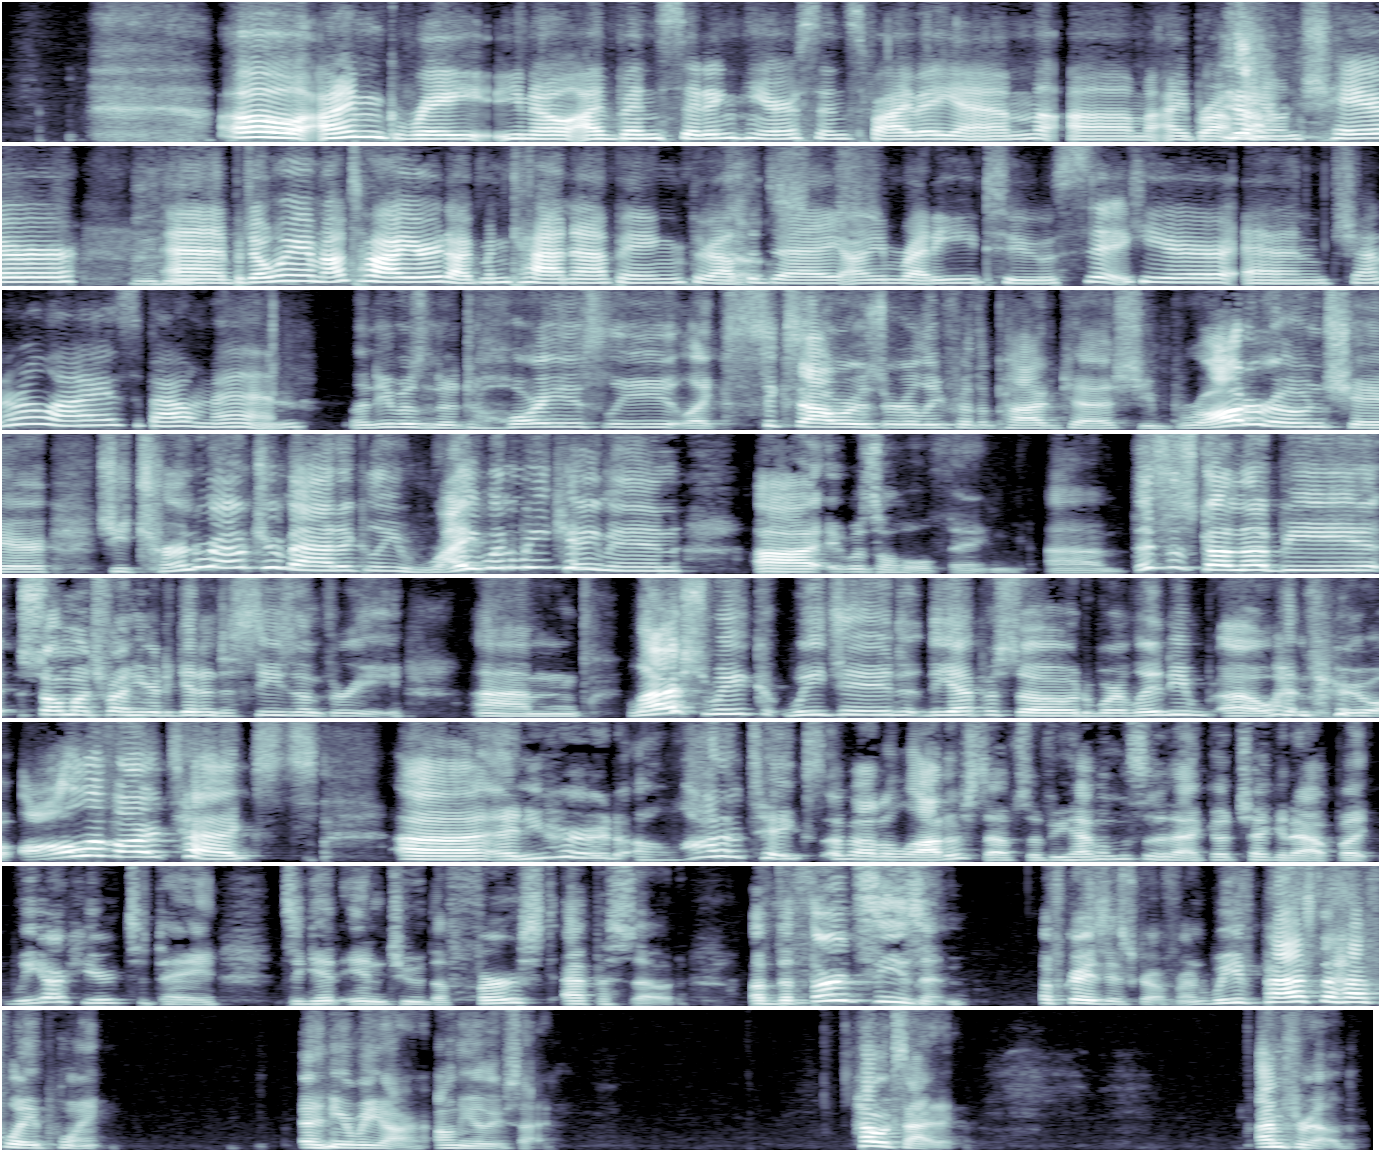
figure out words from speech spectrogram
Oh, I'm great. You know, I've been sitting here since 5 a.m. Um, I brought Yeah. my own chair, Mhm. and but don't worry, I'm not tired. I've been catnapping throughout the day. I am ready to sit here and generalize about men. Lindy was notoriously like six hours early for the podcast. She brought her own chair. She turned around dramatically right when we came in. Uh, it was a whole thing. Um, this is gonna be so much fun here to get into season three. Um, last week we did the episode where Lindy uh, went through all of our texts. Uh, and you heard a lot of takes about a lot of stuff. So if you haven't listened to that, go check it out. But we are here today to get into the first episode of the third season of Crazy Ex Girlfriend. We've passed the halfway point, and here we are on the other side. How exciting! I'm thrilled.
